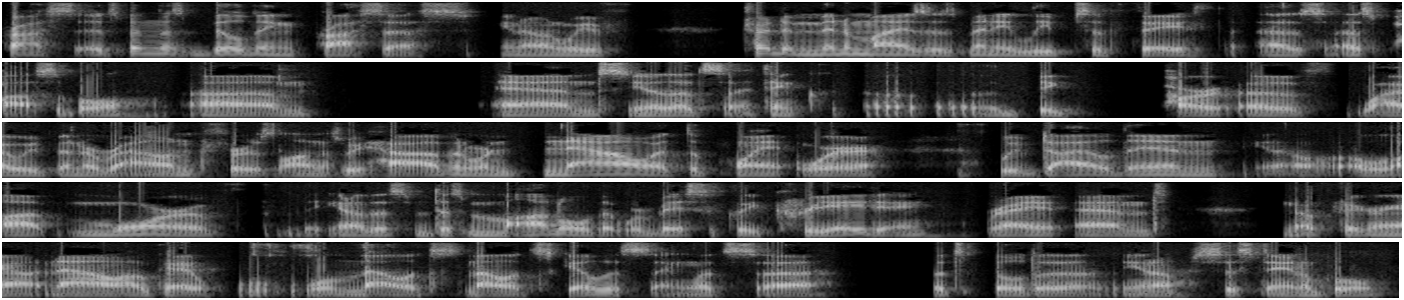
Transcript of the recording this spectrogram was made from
process. It's been this building process, you know, and we've tried to minimize as many leaps of faith as as possible. Um, and you know that's I think a, a big part of why we've been around for as long as we have, and we're now at the point where we've dialed in, you know, a lot more of you know this this model that we're basically creating, right? And you know, figuring out now, okay, well now let's now let's scale this thing. Let's uh let's build a you know sustainable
